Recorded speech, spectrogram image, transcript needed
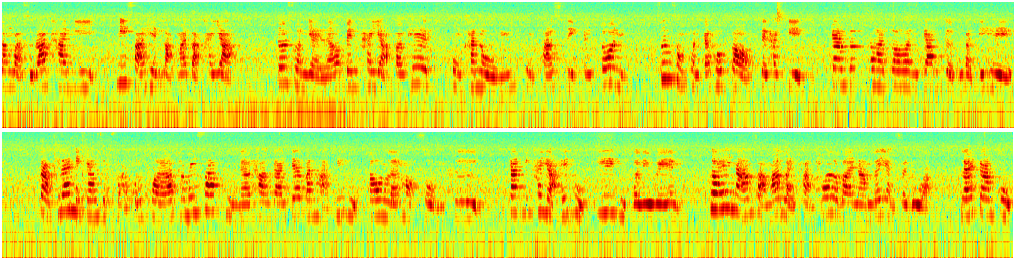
จังหวัดสุราษฎร์ธานี มีสาเหตุหลักมาจากขยะ โดยส่วนใหญ่แล้วเป็นขยะประเภทถุงขนมถุงพลาสติกเป็นต้น ซึ่งส่งผลกระทบต่อเศรษฐกิจ การจราจร การเกิดอุบัติเหตุ จากที่ได้มีการศึกษาค้นคว้าทำให้ทราบถึงแนวทางการแก้ปัญหาที่ถูกต้องและเหมาะสมคือ ขยะให้ถูกที่ถูกบริเวณ เพื่อให้น้ำสามารถไหลผ่านท่อระบายน้ำได้อย่างสะดวก และการปลูก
